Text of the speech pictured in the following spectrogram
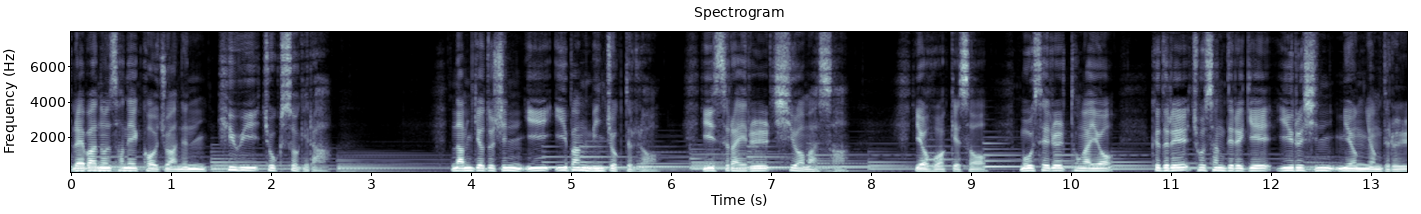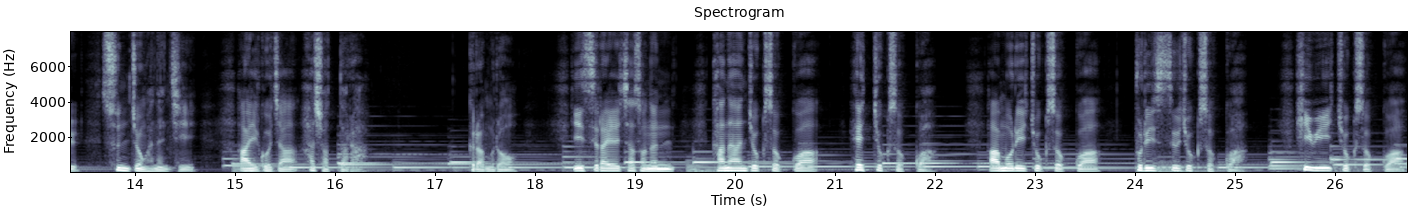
레바논 산에 거주하는 히위 족속이라 남겨두신 이 이방 민족들로 이스라엘을 시험하사 여호와께서 모세를 통하여 그들의 조상들에게 이르신 명령들을 순종하는지 알고자 하셨더라. 그러므로 이스라엘 자손은 가나안 족속과 헷 족속과 아모리 족속과 브리스 족속과 히위 족속과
